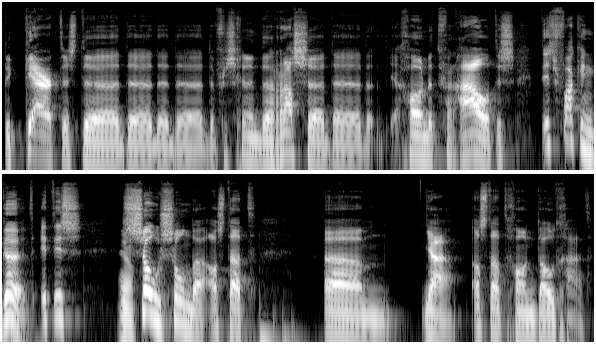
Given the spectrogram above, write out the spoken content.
de characters, de, de, de, de, de verschillende rassen. De, de- ja, gewoon het verhaal. Het is, het is fucking good. Het is Ja. zo zonde als dat, ehm, ja, als dat gewoon doodgaat.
